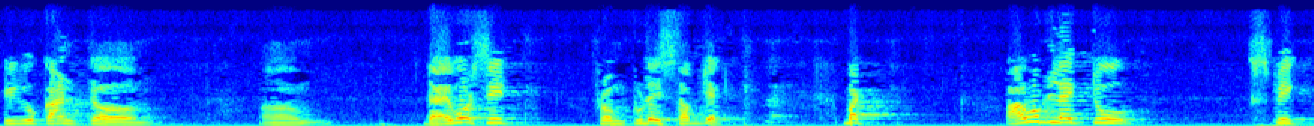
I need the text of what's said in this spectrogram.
You can't uh, um, divorce it from today's subject. But I would like to speak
